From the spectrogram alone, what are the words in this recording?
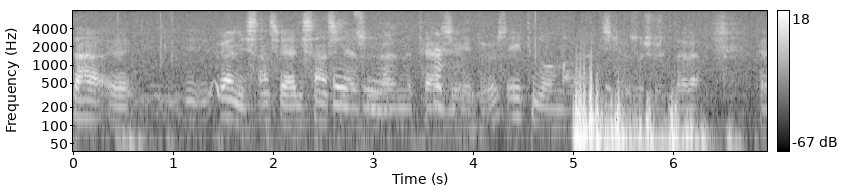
daha e, ön lisans veya lisans Eğitimli. mezunlarını tercih ediyoruz. Eğitimli olmalarını istiyoruz o çocuklara e,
